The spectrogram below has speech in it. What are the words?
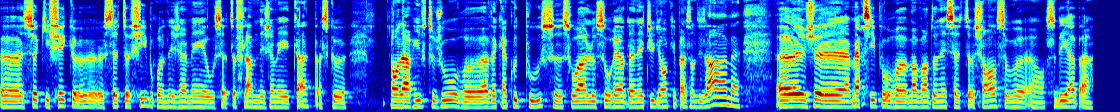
euh, ce qui fait que cette fibre n'est jamais ou cette flamme n'est jamais éteinte, parce que on arrive toujours euh, avec un coup de pouce, soit le sourire d'un étudiant qui passe en disant ah mais euh, je merci pour euh, m'avoir donné cette chance. on se dit ah ben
